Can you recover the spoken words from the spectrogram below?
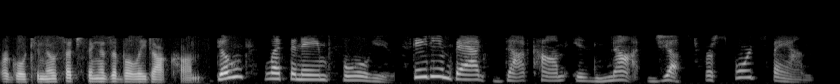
or go to no such thing as a nosuchthingasabully.com. Don't let the name fool you. StadiumBags.com is not just for sports fans.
